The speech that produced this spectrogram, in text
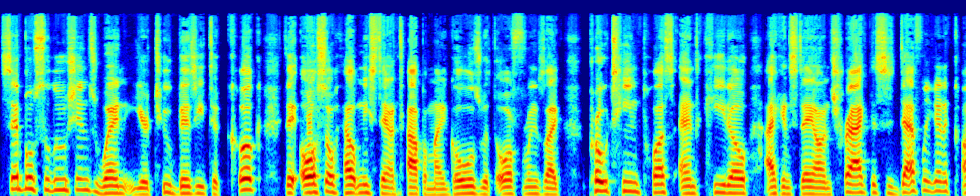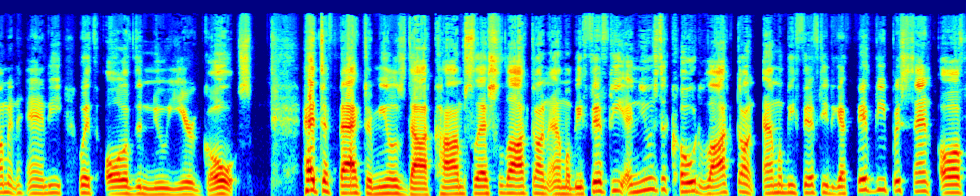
simple solutions when you're too busy to cook, they also help me stay on top of my goals with offerings like Protein Plus and Keto. I can stay on track. This is definitely going to come in handy with all of the new year goals. Head to factormeals.com slash locked on MLB50 and use the code locked on MLB50 to get 50% off.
